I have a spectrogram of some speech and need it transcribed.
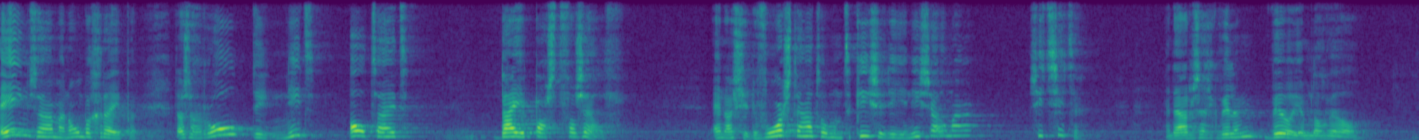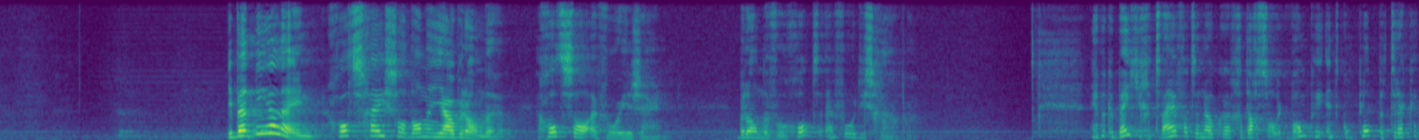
Eenzaam en onbegrepen. Dat is een rol die niet altijd bij je past vanzelf. En als je ervoor staat om hem te kiezen die je niet zomaar ziet zitten. En daarom zeg ik Willem, wil je hem nog wel? Je bent niet alleen. Gods geest zal dan in jou branden. God zal er voor je zijn. Branden voor God en voor die schapen. Dan heb ik een beetje getwijfeld en ook gedacht, zal ik Wampie in het complot betrekken?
